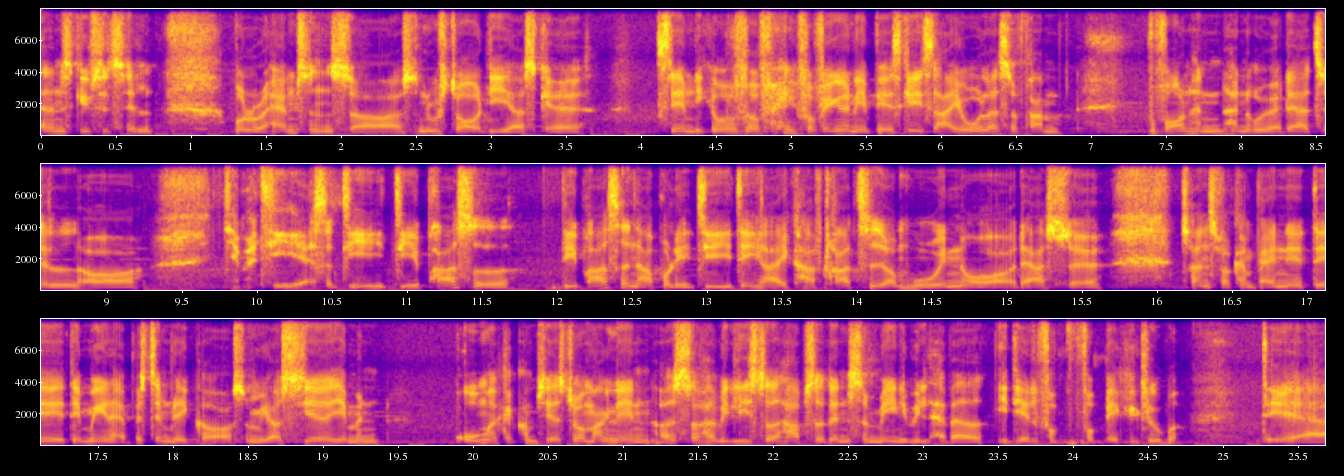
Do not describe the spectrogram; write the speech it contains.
han er skiftet til Wolverhampton, så, så nu står de og skal se om de kan få, få fingrene i PSG's Areola, så frem Buffon han, han ryger dertil, og jamen de, altså de, de er presset. De er presset Napoli, de, de har ikke haft ret tid omhu inden over deres øh, transferkampagne, det, det mener jeg bestemt ikke, og som jeg også siger, jamen Roma kan komme til at stå og mangle en, og så har vi lige stået og hapset den, som egentlig ville have været ideelt for, for begge klubber. Det er,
